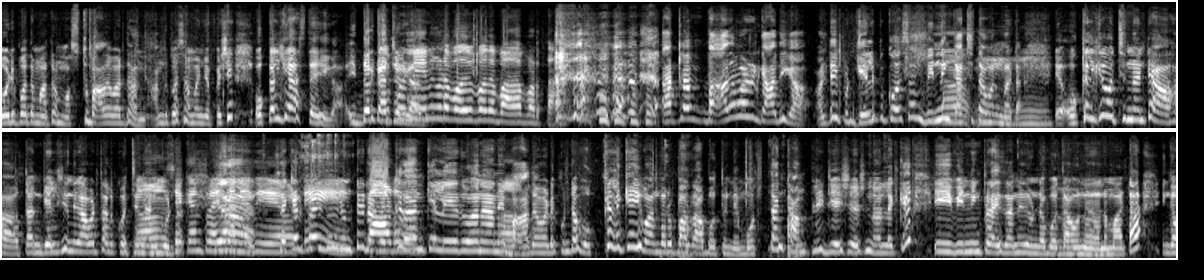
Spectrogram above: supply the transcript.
ఓడిపోతే మాత్రం మస్తు బాధపడుతుంది. అందుకోసం అని చెప్పేసి ఒకరికి వస్తాయి ఇక. వచ్చాడు నేను కూడా వదిలిపోతే బాధపడతా. అట్లా బాధపడడు కాదు ఇక. అంటే ఇప్పుడు గెలుపు కోసం విన్నింగ్ ఖచ్చితం అనమాట ఒకరికే వచ్చిందంటే ఆహా తను గెలిచింది కాబట్టి తనకు వచ్చింది అనుకుంటా. సెకండ్ ప్రైజ్ ఉంటే ఒక్కదానికే లేదు అని అనే బాధపడకుండా ఒక్కరికే ఈ వంద రూపాయలు రాబోతున్నాయి మొత్తం కంప్లీట్ చేసేసిన వాళ్ళకే ఈ విన్నింగ్ ప్రైజ్ అనేది ఉండబోతా ఉన్నది అనమాట ఇంకా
